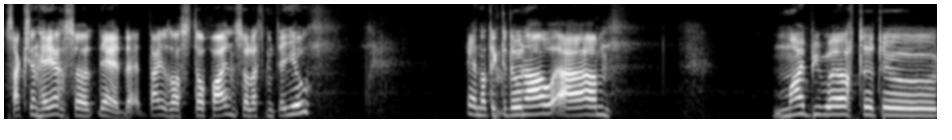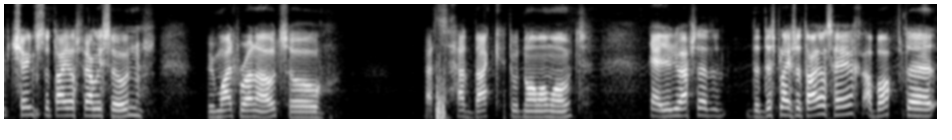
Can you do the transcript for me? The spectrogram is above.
Section here, so yeah, the tires are still fine, so let's continue. Yeah, nothing to do now. Um, might be worth to, to change the tires fairly soon. We might run out, so let's head back to normal mode. Yeah, you have the, the display of the tires here above the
